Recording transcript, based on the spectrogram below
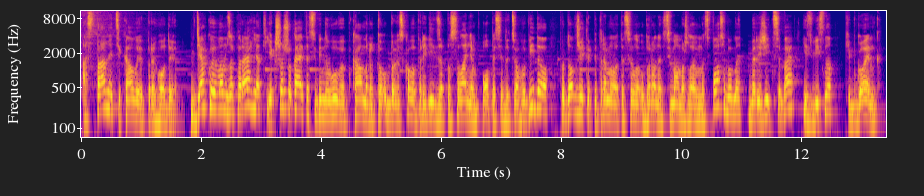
а стане цікавою пригодою. Дякую вам за перегляд. Якщо шукаєте собі нову веб-камеру, то обов'язково прийдіть за посиланням в описі до цього відео. Продовжуйте підтримувати Сили оборони всіма можливими способами. Бережіть себе і, звісно, keep going!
